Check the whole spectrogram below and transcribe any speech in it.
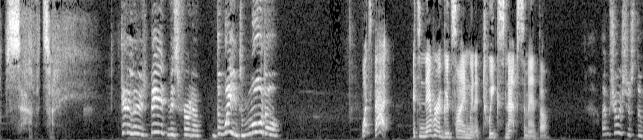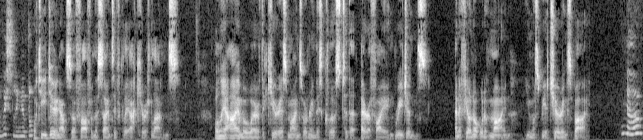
Observatory. Galileo's beard, Miss Frodo. The way into Mordor. What's that? It's never a good sign when a twig snaps, Samantha. I'm sure it's just the whistling of the. What are you doing out so far from the scientifically accurate lands? Only I am aware of the curious minds wandering this close to the erifying regions. And if you're not one of mine, you must be a Turing spy. No.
